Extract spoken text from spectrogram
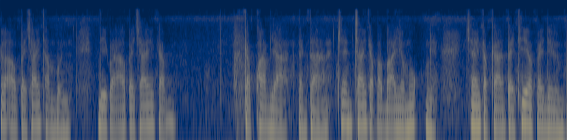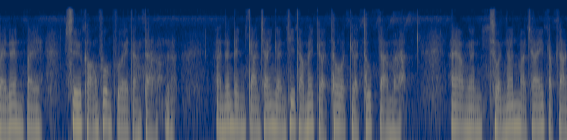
ก็เอาไปใช้ทำบุญ ดีกว่าเอาไปใช้กับ กับความอยากต่างๆ เช่นใช้กับอบายามุกเนี่ยใช้กับการไปเที่ยวไปดื่มไปเล่นไปซื้อของฟุ่มเฟือยต่างๆ อันนั้นเป็นการใช้เงินที่ทำให้เกิดโทษเกิดทุกข์ตามมา ให้เอาเงินส่วนนั้นมาใช้กับการ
